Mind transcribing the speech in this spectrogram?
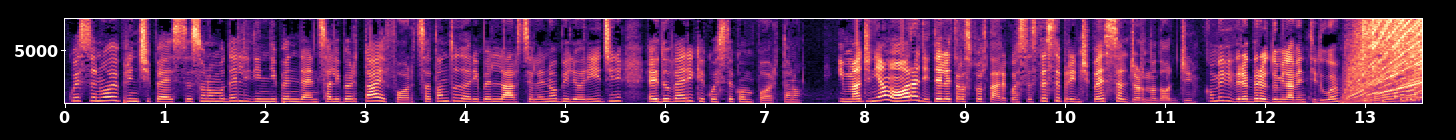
Queste nuove principesse sono modelli di indipendenza, libertà e forza, tanto da ribellarsi alle nobili origini e ai doveri che queste comportano. Immaginiamo ora di teletrasportare queste stesse principesse al giorno d'oggi. Come vivrebbero il 2022?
